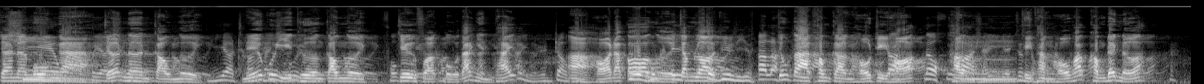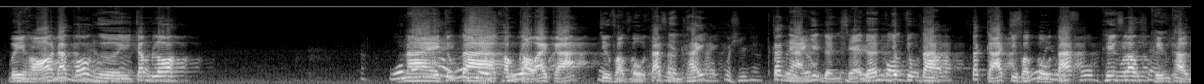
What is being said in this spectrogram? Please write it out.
Cho nên muôn ngàn trở nên cầu người Nếu quý vị thường cầu người Chư Phật Bồ Tát nhìn thấy à, Họ đã có người chăm lo Chúng ta không cần hộ trì họ Thần thì thần hộ pháp không đến nữa vì họ đã có người chăm lo. Này chúng ta không cầu ai cả. Chư Phật Bồ Tát nhìn thấy. Các ngài nhất định sẽ đến giúp chúng ta. Tất cả chư Phật Bồ Tát, Thiên Long, Thiện Thần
